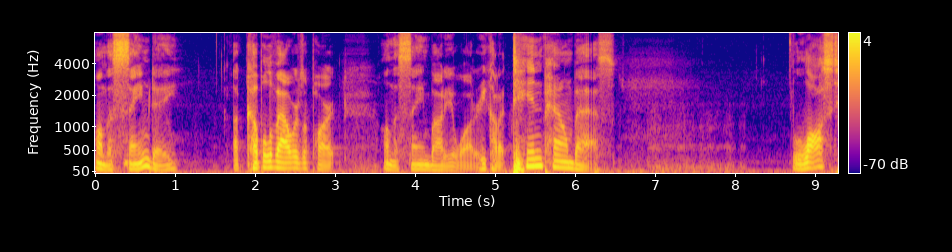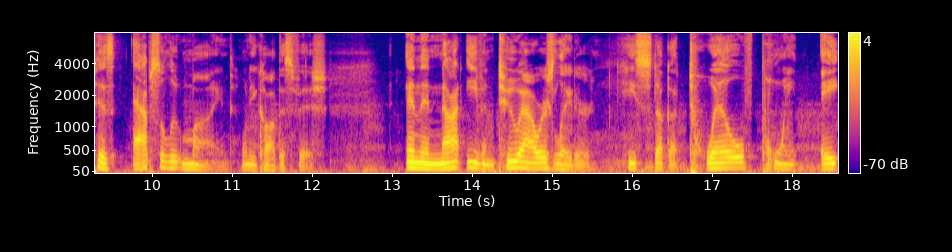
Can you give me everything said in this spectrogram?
on the same day, a couple of hours apart, on the same body of water. He caught a 10 pound bass, lost his absolute mind when he caught this fish. And then, not even two hours later, he stuck a 12.8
